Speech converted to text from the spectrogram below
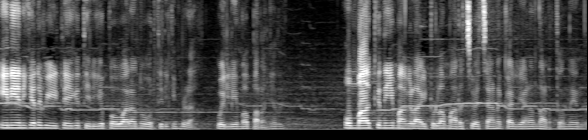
ഇനി എനിക്ക് എന്റെ വീട്ടിലേക്ക് തിരികെ പോകാനെന്ന് ഓർത്തിരിക്കുമ്പോഴാണ് വല്യമ്മ പറഞ്ഞത്. ഉമ്മാക്ക് നീ മകളായിട്ടുള്ള മറച്ചു വെച്ചാണ് കല്യാണം നടത്തുന്നതെന്ന്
